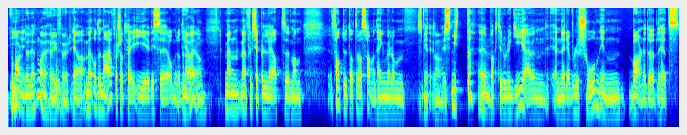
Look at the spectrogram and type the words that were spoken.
For barnedødeligheten var jo høy før. Ja, men, og den er jo fortsatt høy i visse områder Ja, av verden. Men, men f.eks. det at man fant ut at det var sammenheng mellom Smitte og- eh, smitte. Mm. Bakteriologi er jo en, en revolusjon innen barnedødelighets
